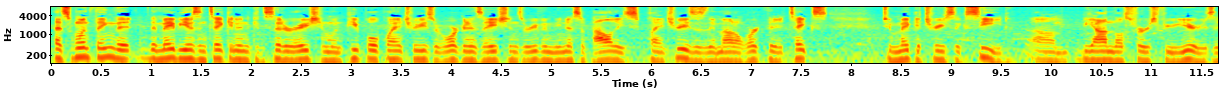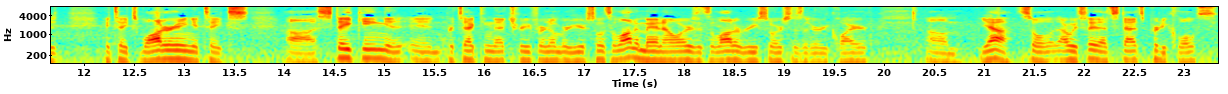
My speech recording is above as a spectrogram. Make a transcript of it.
that's one thing that, that maybe isn't taken into consideration when people plant trees or organizations or even municipalities plant trees is the amount of work that it takes to make a tree succeed um, beyond those first few years. It, it takes watering, it takes uh, staking and, and, protecting that tree for a number of years. So it's a lot of man hours, it's a lot of resources that are required. Um, yeah, so I would say that stat's pretty close.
